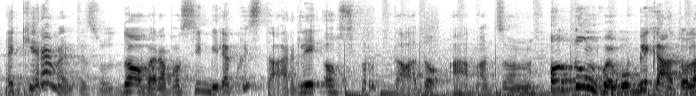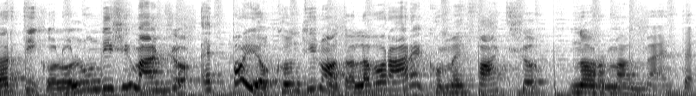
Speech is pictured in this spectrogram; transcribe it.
E chiaramente sul dove era possibile acquistarli ho sfruttato Amazon. Ho dunque pubblicato l'articolo l'11 maggio e poi ho continuato a lavorare come faccio normalmente,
